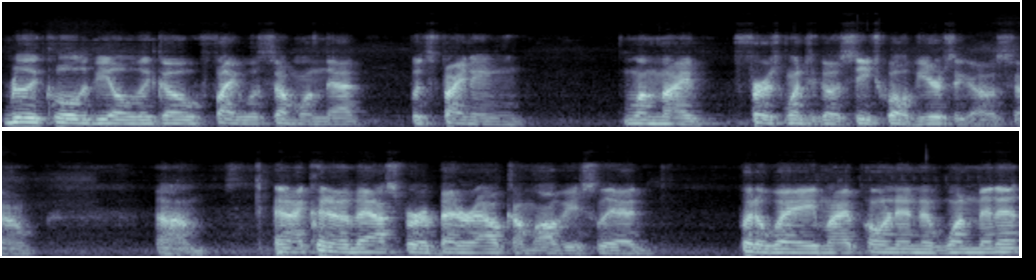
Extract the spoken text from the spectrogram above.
really cool to be able to go fight with someone that was fighting when I first went to go see 12 years ago. So, um, and I couldn't have asked for a better outcome. Obviously, I'd put away my opponent in one minute.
